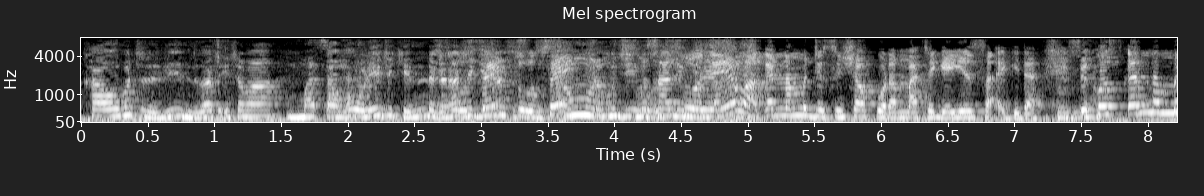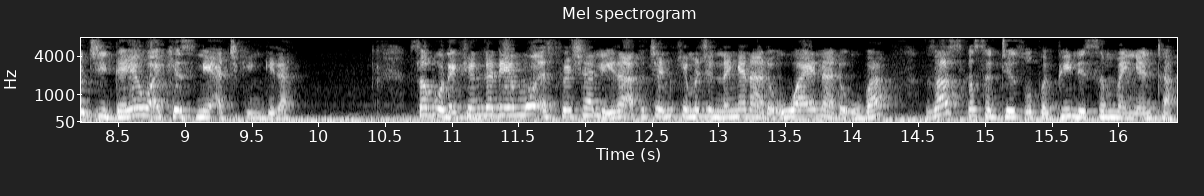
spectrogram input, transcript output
kawo mata dalilin da za ta ita ma matsala. aure take nan daga ta gida sosai. so da yawa kannan miji sun sha koran mata gayyansa a gida. Because kannan miji da yawa kes ne a cikin gida. Saboda kin ga mu especially idan aka ce miki mijin nan yana da uwa yana da uba za su kasance tsofaffi ne sun manyanta.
